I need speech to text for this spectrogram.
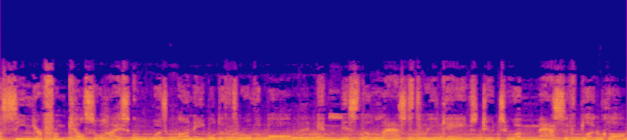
A senior from Kelso High School was unable to throw the ball and missed the last three games due to a massive blood clot.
